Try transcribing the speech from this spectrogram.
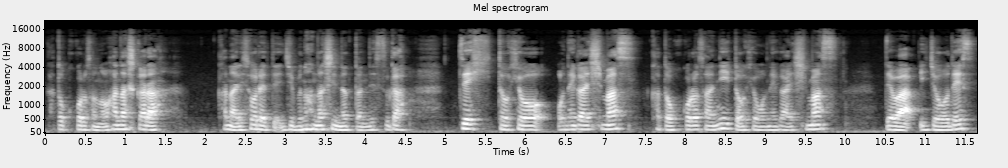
加藤心さんのお話からかなり逸れて自分の話になったんですが、ぜひ投票お願いします。加藤心さんに投票お願いします。では以上です。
